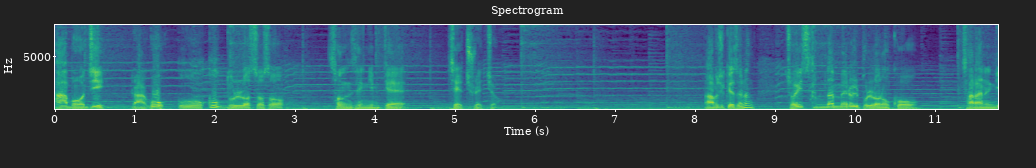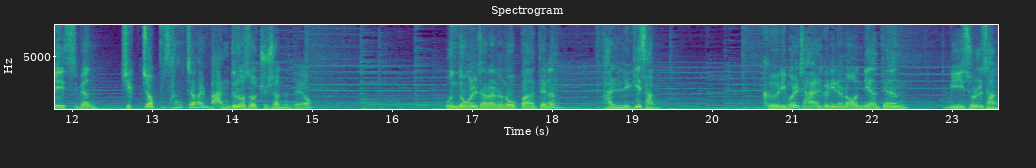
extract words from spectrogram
아버지라고 꾹꾹 눌러 써서 선생님께 제출했죠. 아버지께서는 저희 삼남매를 불러놓고 잘하는 게 있으면 직접 상장을 만들어서 주셨는데요. 운동을 잘하는 오빠한테는 달리기상, 그림을 잘 그리는 언니한테는 미술상,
